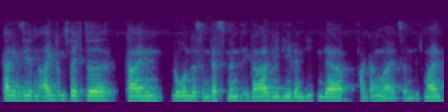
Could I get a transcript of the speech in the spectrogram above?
keine gesicherten Eigentumsrechte, kein lohnendes Investment, egal wie die Renditen der Vergangenheit sind. Ich meine,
